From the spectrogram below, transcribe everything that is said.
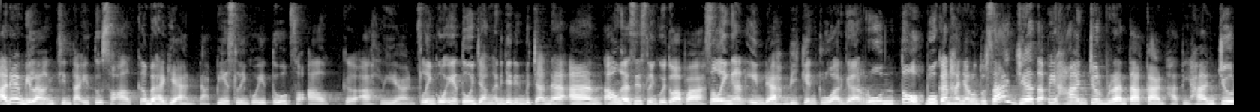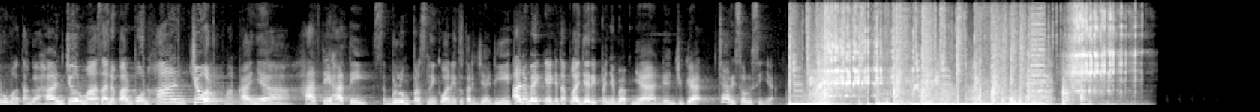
Ada yang bilang cinta itu soal kebahagiaan, tapi selingkuh itu soal keahlian. Selingkuh itu jangan dijadiin bercandaan. Tahu nggak sih selingkuh itu apa? Selingan indah bikin keluarga runtuh. Bukan hanya runtuh saja, tapi hancur berantakan. Hati hancur, rumah tangga hancur, masa depan pun hancur. Makanya hati-hati sebelum perselingkuhan itu terjadi, ada baiknya kita pelajari penyebabnya dan juga cari solusinya.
